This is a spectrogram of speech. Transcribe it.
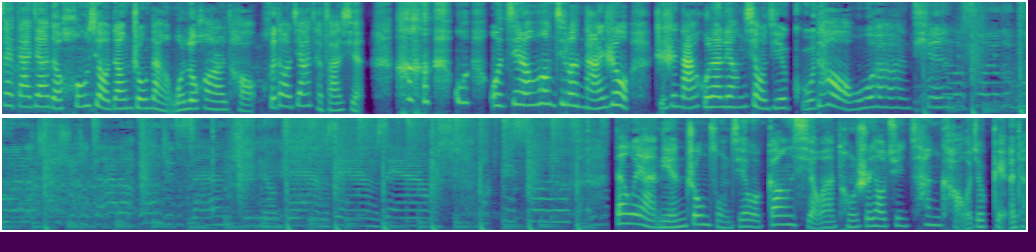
在大家的哄笑当中呢，我落荒而逃。回到家才发现，哈哈，我我竟然忘记了拿肉，只是拿回来两小节骨头。我天！单位啊，年终总结我刚写完，同事要去参考，我就给了他。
